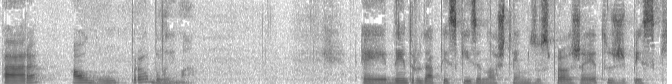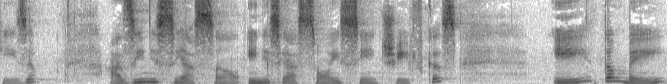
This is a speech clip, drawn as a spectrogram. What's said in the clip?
para algum problema. É, dentro da pesquisa, nós temos os projetos de pesquisa, as iniciação, iniciações científicas e também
